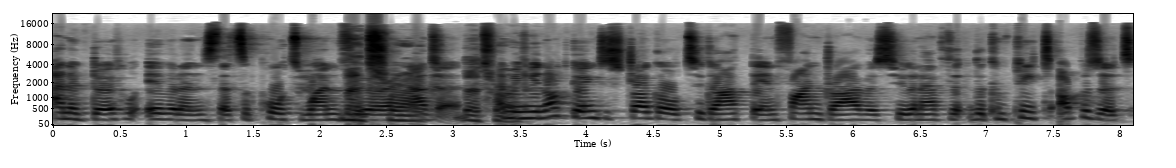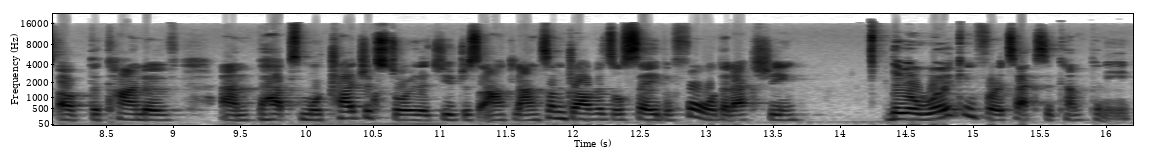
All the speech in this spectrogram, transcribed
anecdotal evidence that supports one view that's or right. another. That's right. I mean, you're not going to struggle to go out there and find drivers who are going to have the, the complete opposite of the kind of um, perhaps more tragic story that you've just outlined. Some drivers will say before that actually they were working for a taxi company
